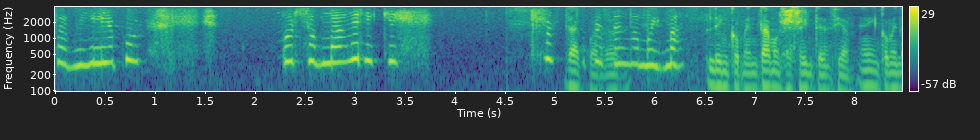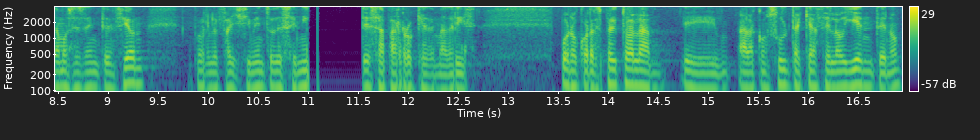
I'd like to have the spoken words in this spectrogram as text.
familia, por por su madre que, de acuerdo. muy mal. Le encomendamos esa intención, ¿eh? encomendamos esa intención por el fallecimiento de ese niño de esa parroquia de Madrid. Bueno, con respecto a la, eh, a la consulta que hace el oyente, ¿no?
